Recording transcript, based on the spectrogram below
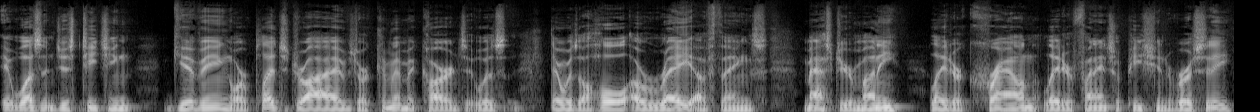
it wasn't just teaching giving or pledge drives or commitment cards. It was, there was a whole array of things Master Your Money, later Crown, later Financial Peace University.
